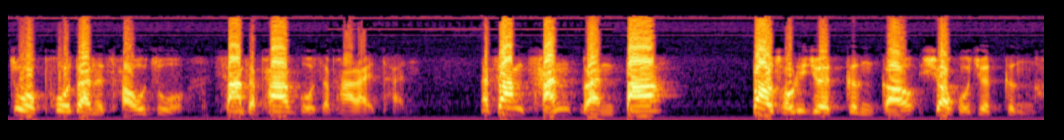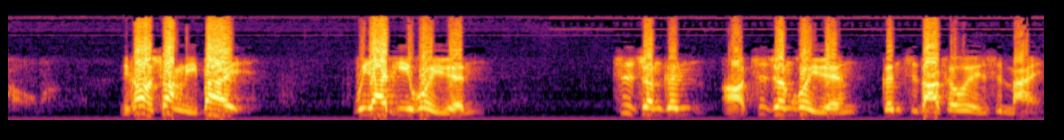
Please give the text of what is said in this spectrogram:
做波段的操作，三十趴、五十趴来谈，那这样长短搭，报酬率就会更高，效果就会更好嘛。你看我上礼拜 VIP 会员至尊跟啊至尊会员跟直达车会员是买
